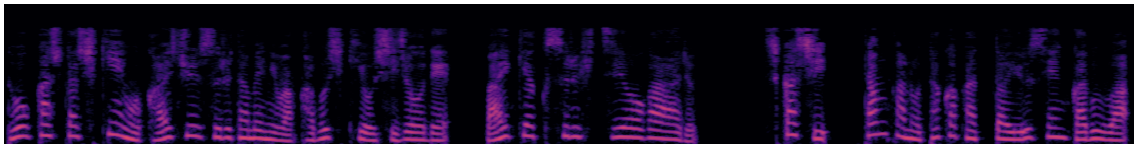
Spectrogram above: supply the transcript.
投下した資金を回収するためには株式を市場で売却する必要がある。しかし、単価の高かった優先株は、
